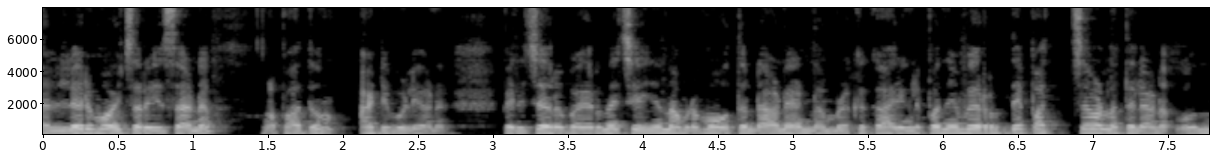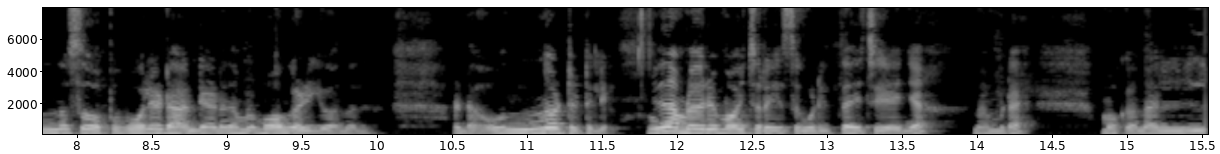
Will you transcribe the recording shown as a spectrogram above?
നല്ലൊരു മോയ്സ്ചറൈസാണ് അപ്പോൾ അതും അടിപൊളിയാണ്. പിന്നെ ചെറുപയർ എന്ന് വെച്ച് കഴിഞ്ഞാൽ നമ്മുടെ മുഖത്തുണ്ടാകുന്ന എണ്ണമ്പഴക്ക് കാര്യങ്ങൾ. ഇപ്പോൾ ഞാൻ വെറുതെ പച്ച വെള്ളത്തിലാണ്. ഒന്ന് സോപ്പ് പോലെ ഇടാണ്ടാണ് നമ്മൾ മുഖം കഴുകി വന്നത്. ഉണ്ടോ ഒന്നും ഇട്ടിട്ടില്ല. ഇനി നമ്മളൊരു മോയ്സ്ചറൈസും കൂടി തേച്ച് കഴിഞ്ഞാൽ നമ്മുടെ മുഖം നല്ല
